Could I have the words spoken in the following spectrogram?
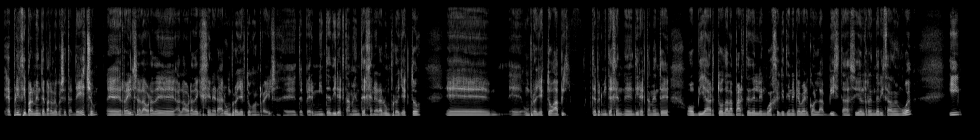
es principalmente para lo que se está. De hecho, eh, Rails a la, hora de, a la hora de generar un proyecto con Rails eh, te permite directamente generar un proyecto eh, eh, un proyecto API. Te permite eh, directamente obviar toda la parte del lenguaje que tiene que ver con las vistas y el renderizado en web y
